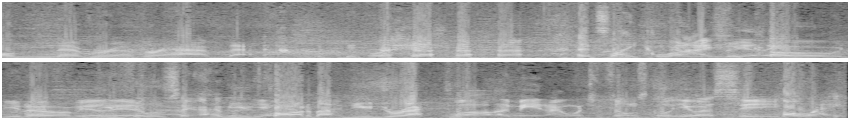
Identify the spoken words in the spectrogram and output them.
I'll never ever have that. it's like learning the code, you know. I I, mean, you feel the same? Have you yeah. thought about? it? Do you direct? Well, I mean, I went to film school at USC. Oh, right.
